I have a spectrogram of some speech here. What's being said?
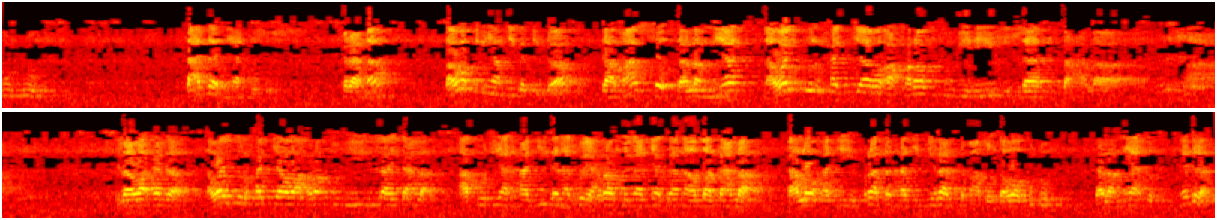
kudus. Tak ada niat khusus. Kerana tawaf ini yang tiga-tiga dah masuk dalam niat nawaitul hajja wa ahramtu bihi lillahi ta'ala. Bila awak kata, nawaitul hajja wa ahramtu bihi lillahi ta'ala. Aku niat haji dan aku ihram dengannya kerana Allah Ta'ala. Kalau haji ifrat dan haji kiran termasuk tawaf kudus dalam niat tu. Ya tak?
